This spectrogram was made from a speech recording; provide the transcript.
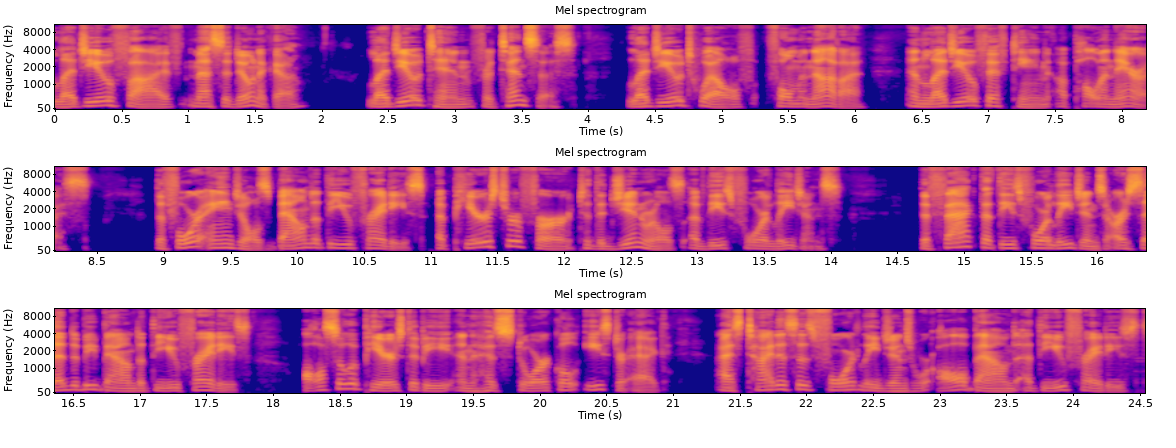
Legio 5 Macedonica, Legio 10 Fretensis, Legio 12 Fulminata, and Legio 15 Apollinaris. The four angels bound at the Euphrates appears to refer to the generals of these four legions. The fact that these four legions are said to be bound at the Euphrates also appears to be an historical Easter egg as Titus's four legions were all bound at the Euphrates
